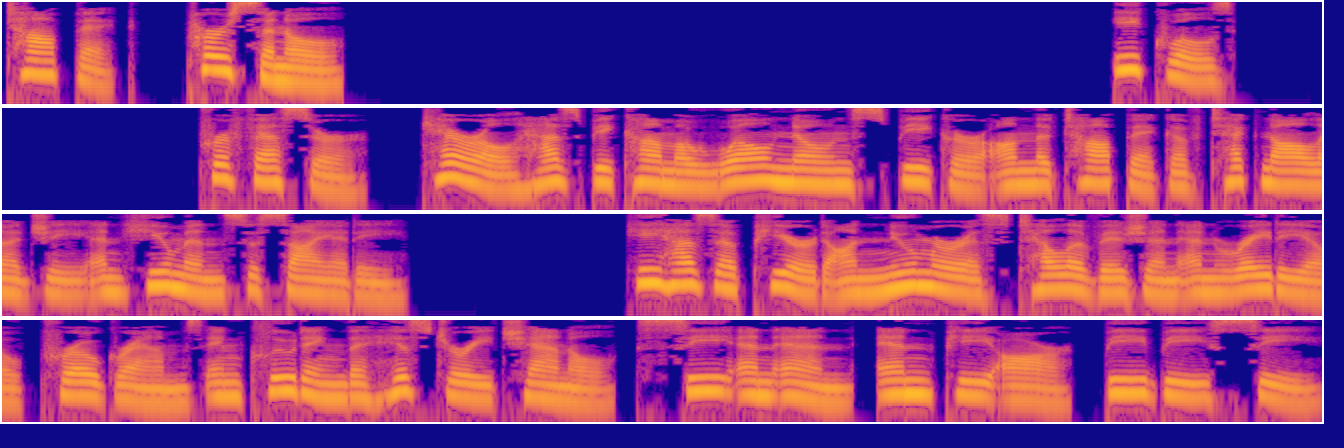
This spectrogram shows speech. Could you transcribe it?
Topic: Personal. Equals. Professor Carroll has become a well-known speaker on the topic of technology and human society. He has appeared on numerous television and radio programs including the History Channel, CNN, NPR, BBC,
